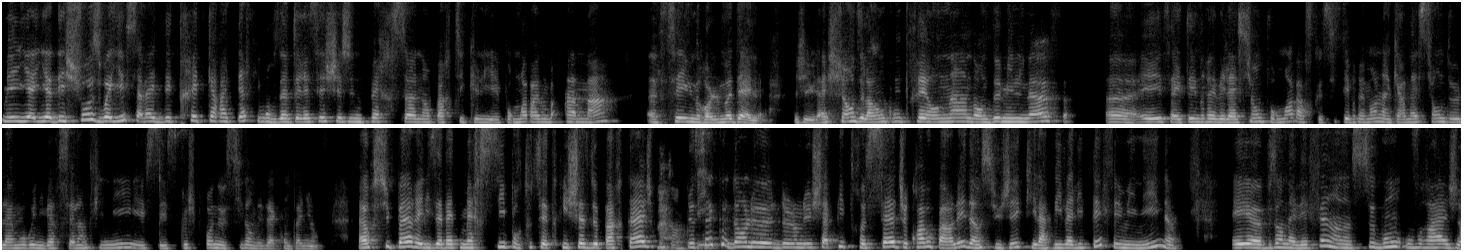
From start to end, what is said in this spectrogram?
mais il y, y, a des choses, vous voyez, ça va être des traits de caractère qui vont vous intéresser chez une personne en particulier. Pour moi, par exemple, Ama, euh, c'est une rôle modèle. J'ai eu la chance de la rencontrer en Inde en 2009 euh, et ça a été une révélation pour moi parce que c'était vraiment l'incarnation de l'amour universel infini et c'est ce que je prône aussi dans mes accompagnements. Alors super, Elisabeth, merci pour toute cette richesse de partage. Je sais que dans le, dans le chapitre 7, je crois vous parlez d'un sujet qui est la rivalité féminine et euh, vous en avez fait un second ouvrage.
